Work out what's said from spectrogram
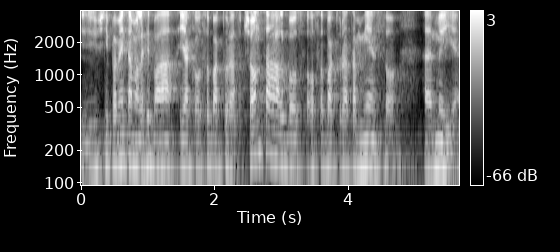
już nie pamiętam, ale chyba jako osoba, która sprząta, albo os- osoba, która tam mięso e, myje.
